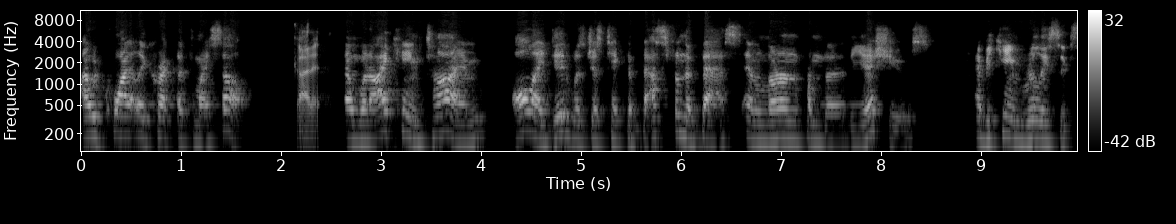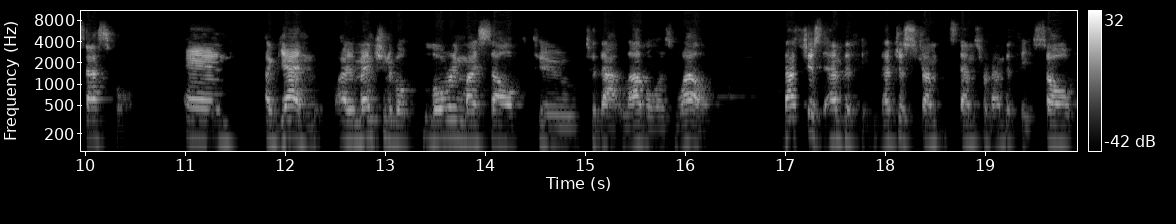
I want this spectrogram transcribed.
I would quietly correct that to myself. Got it. And when I came time, all I did was just take the best from the best and learn from the, the issues and became really successful. And again, I mentioned about lowering myself to to that level as well. That's just empathy. That just stem- stems from empathy. So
